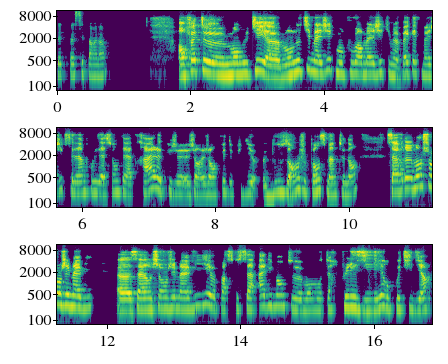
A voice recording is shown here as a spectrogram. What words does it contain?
d'être passés par là en fait, euh, mon, outil, mon outil magique, mon pouvoir magique et ma baguette magique, c'est l'improvisation théâtrale que j'en fais depuis 12 ans, je pense, maintenant. Ça a vraiment changé ma vie. Euh, ça a changé ma vie euh, parce que ça alimente euh, mon moteur plaisir au quotidien,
